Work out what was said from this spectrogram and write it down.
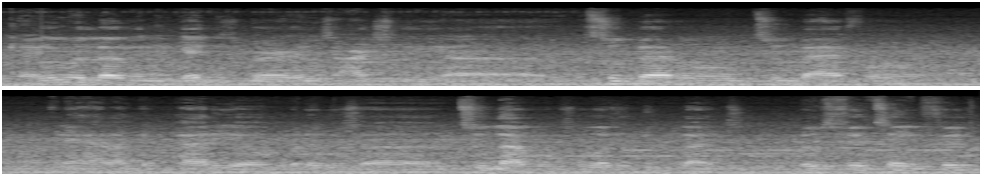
okay. We were living in Gaithersburg. It was actually uh, a two bedroom, two bathroom, and it had like a patio, but it was uh, two levels. It wasn't duplex. It was fifteen fifty.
